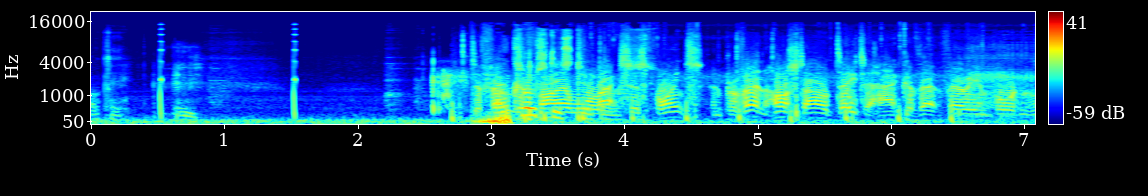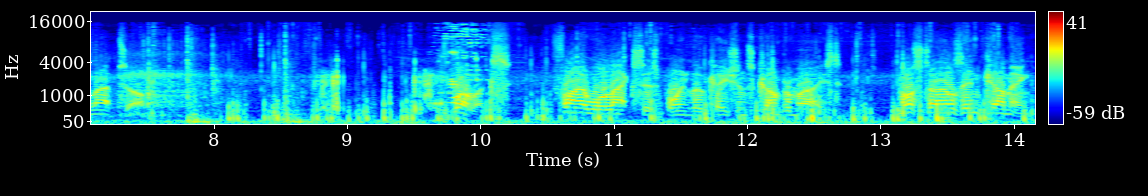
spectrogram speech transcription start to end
okay. Defend the close these two access points and prevent hostile data hack of that very important laptop. Bollocks. Firewall access point locations compromised. Hostiles incoming.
